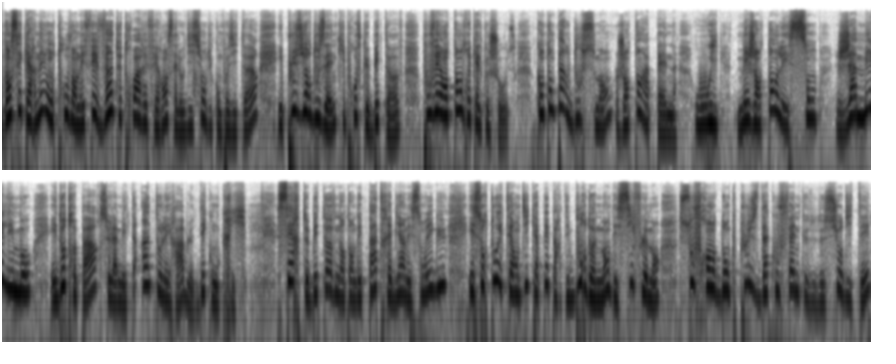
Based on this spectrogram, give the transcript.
Dans ces carnets, on trouve en effet 23 références à l'audition du compositeur et plusieurs douzaines qui prouvent que Beethoven pouvait entendre quelque chose. Quand on parle doucement, j'entends à peine. Oui, mais j'entends les sons, jamais les mots. Et d'autre part, cela m'est intolérable dès qu'on crie. Certes, Beethoven n'entendait pas très bien les sons aigus et surtout était handicapé par des bourdonnements, des sifflements, souffrant donc plus d'acouphènes que de surdité,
